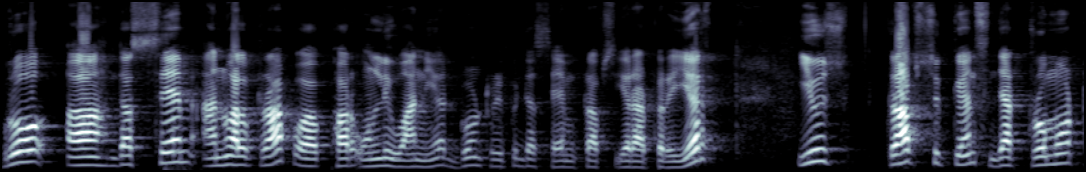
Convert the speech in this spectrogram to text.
Grow uh, the same annual crop uh, for only one year, do not repeat the same crops year after year. Use crop sequence that promote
